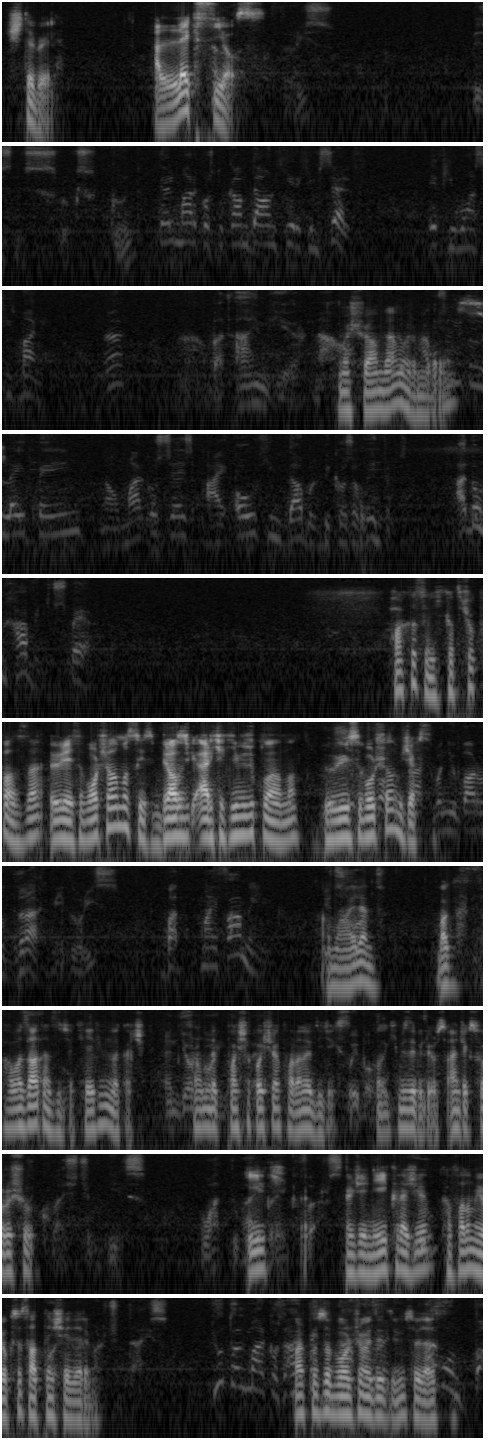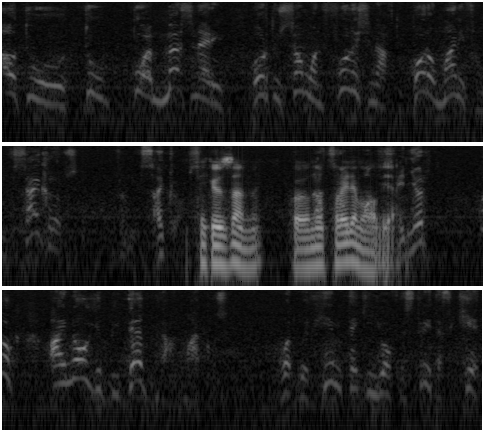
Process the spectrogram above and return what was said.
İşte böyle. Alexios. Doris. Business looks good. Tell Marcos to come down here himself if he wants his money. But I'm here now. Ama şu an ben varım late paying. Now Marcos says I owe him double because of interest. I don't have it to spare. Haklısın iki katı çok fazla. Öyleyse borç almasıyız. Birazcık erkekliğimizi kullanalım lan. Öyleyse borç almayacaksın. Ama ailem. Bak hava zaten sıcak. Keyfim de kaçık. Sen de paşa paşa paranı ödeyeceksin. Bunu ikimiz de biliyoruz. Ancak soru şu. İlk önce neyi kıracağım? Kafalı mı yoksa sattığın şeyleri mi? Marcos'a borcumu ödediğimi söylersin. I won't bow to, to, to a mercenary or to someone foolish enough to borrow money from the Cyclops. From the Cyclops. Pek özlem mi? Onu parayla mı aldı bought ya? this vineyard? Look, I know you'd be dead without Marcos. What with him taking you off the street as a kid.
